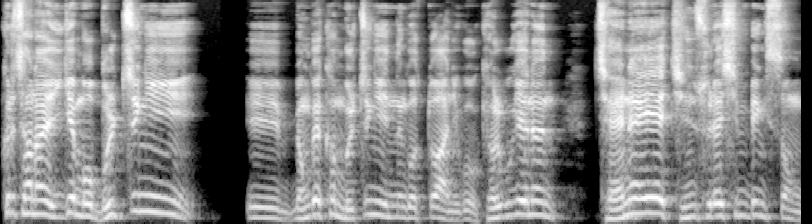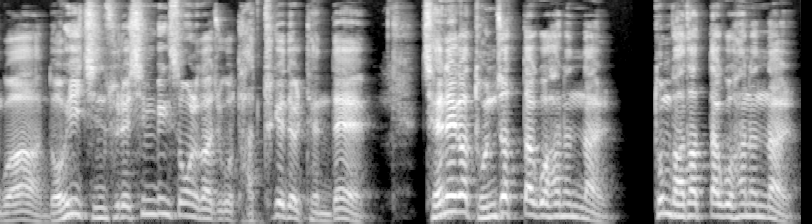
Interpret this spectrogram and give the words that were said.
그렇잖아요. 이게 뭐 물증이 명백한 물증이 있는 것도 아니고 결국에는 쟤네의 진술의 신빙성과 너희 진술의 신빙성을 가지고 다투게 될 텐데 쟤네가 돈 줬다고 하는 날, 돈 받았다고 하는 날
